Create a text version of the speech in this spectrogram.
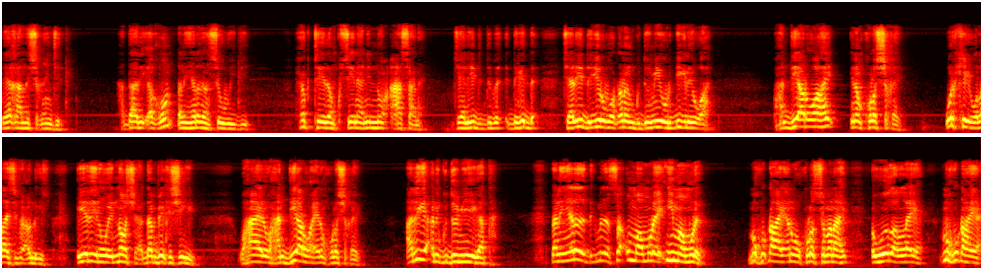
deeqaan la shaqayn jiray. Haddaadii aqoon dhallinyaradan soo weydiyey xogteedan ku siinaya nin noocaasaan ahay. Jaaliyadda degada jaaliyadda yurub oo dhanaan guddoomiye wardhiigley u ahay waxaan diyaar u ahay inaan kula shaqeeyo warkeyga wallahi si fiican dhegeyso. Iyadiina way noosha haddaan been ka sheegay waxaa yidhi waxaan diyaar u ahay inaan kula shaqeeyo adiga ani guddoomiyeygaa tahay dhalinyarada degmada saa u maamulay ii maamulay. Maku dhahay anigoo kula samanahay awoodaan leeyahay. Maku dhahaya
